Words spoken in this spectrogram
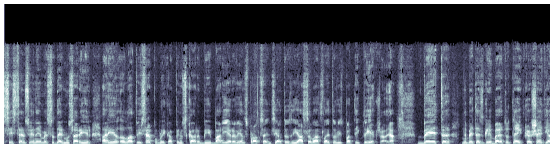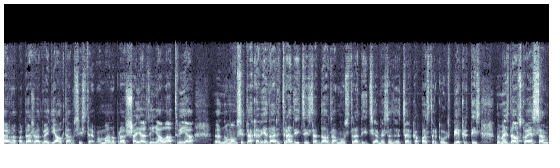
proporcionālās sistēmas viena iemesla dēļ. Mums arī ir arī Latvijas republikā pirms kara bija barjera 1%. Jā, tas ir jāsavāc, lai tu vispār tiktu iekšā. Jā. Bet, eh, bet es gribētu teikt, ka šeit jārunā par dažādu veidu jauktām sistēmām. Manuprāt, šajā ziņā Latvijā eh, nu, mums ir tā kā viena arī tradīcija starp daudzām mūsu tradīcijām. Es nezinu, ceru, ka Pastarkungs piekritīs. Nu, mēs daudz ko esam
